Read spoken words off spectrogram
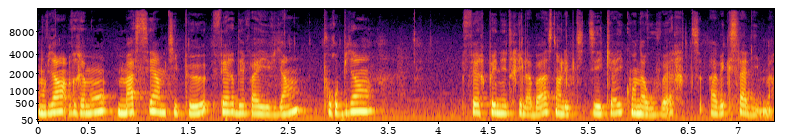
on vient vraiment masser un petit peu, faire des va-et-vient pour bien faire pénétrer la base dans les petites écailles qu'on a ouvertes avec sa lime.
